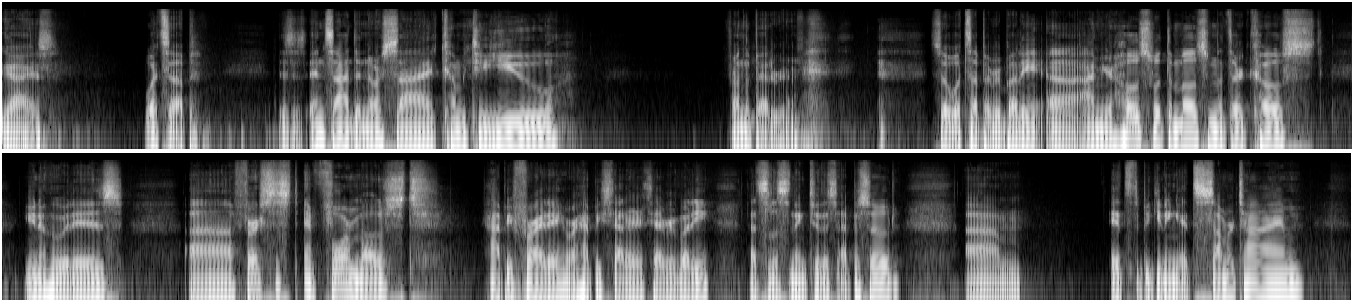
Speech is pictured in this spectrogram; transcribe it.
right, guys. What's up? This is Inside the North Side coming to you from the bedroom. so, what's up, everybody? Uh, I'm your host with the most from the third coast. You know who it is. Uh, first and foremost, happy Friday or happy Saturday to everybody that's listening to this episode. Um, it's the beginning, it's summertime.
